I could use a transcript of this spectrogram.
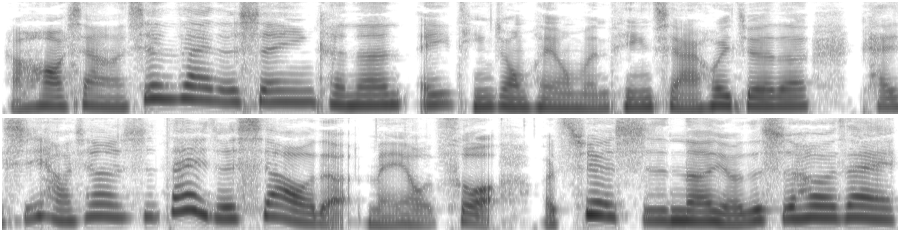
然后像现在的声音，可能诶，听众朋友们听起来会觉得凯西好像是带着笑的，没有错。我确实呢，有的时候在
